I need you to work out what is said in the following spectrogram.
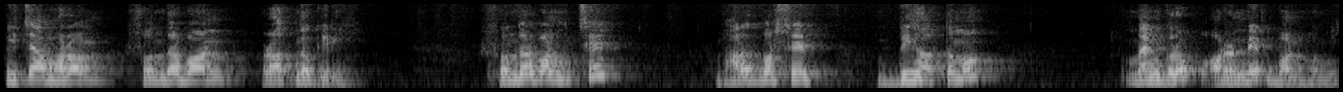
পিচাভরম, সুন্দরবন, রত্নগিরি। সুন্দরবন হচ্ছে ভারতবর্ষের বৃহত্তম ম্যানগ্রোভ অরণ্যের বনভূমি।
